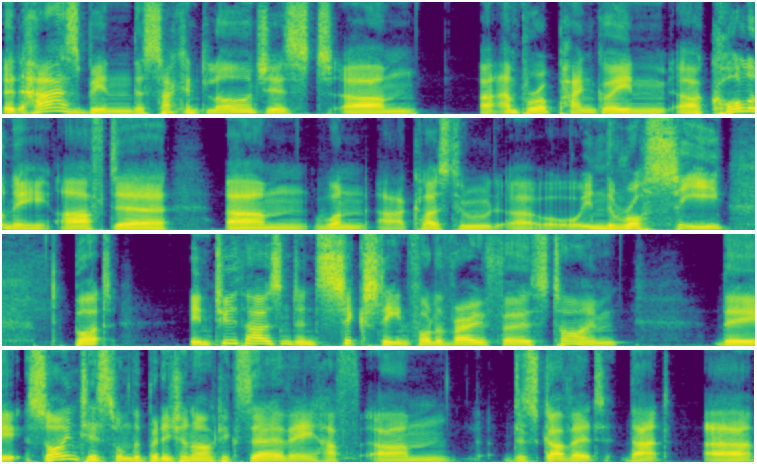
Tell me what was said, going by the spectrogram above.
It has been the second largest um, uh, emperor penguin uh, colony after um, one uh, close to or in the Ross Sea. But in 2016, for the very first time, the scientists from the British Antarctic Survey have um, discovered that uh,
